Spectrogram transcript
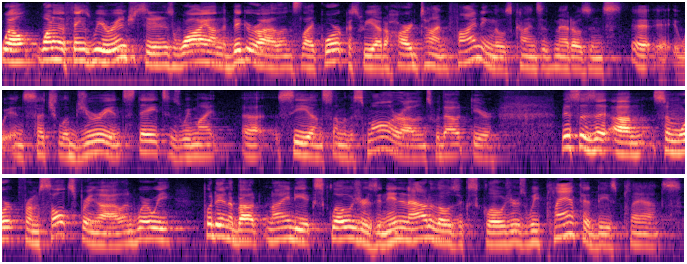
Well, one of the things we were interested in is why on the bigger islands like Orcas we had a hard time finding those kinds of meadows in, uh, in such luxuriant states as we might uh, see on some of the smaller islands without deer. This is a, um, some work from Salt Spring Island where we put in about 90 exclosures, and in and out of those exclosures we planted these plants.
